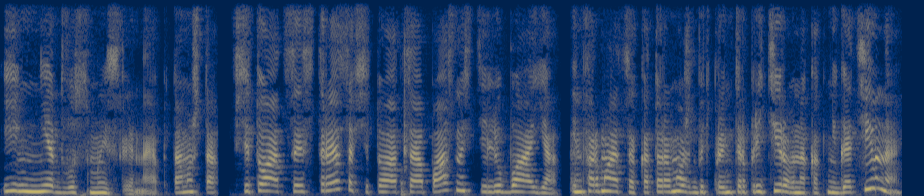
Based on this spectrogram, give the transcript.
и недвусмысленное, потому что в ситуации стресса, в ситуации опасности любая информация, которая может быть проинтерпретирована как негативная,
